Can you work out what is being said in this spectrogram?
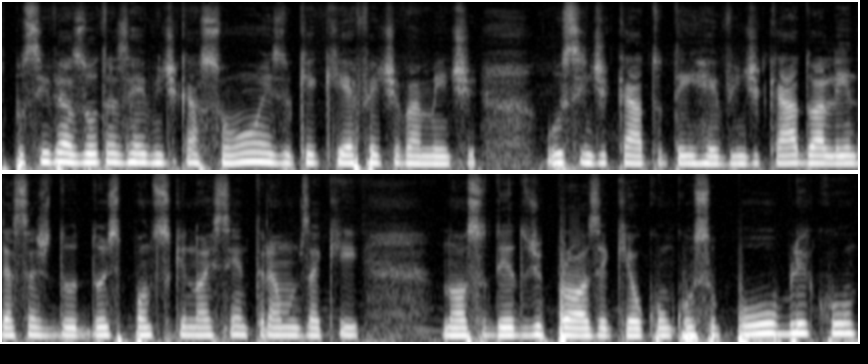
possível, as outras reivindicações, o que, que efetivamente o sindicato tem reivindicado, além dessas do, dois pontos que nós centramos aqui, nosso dedo de prosa, que é o concurso público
